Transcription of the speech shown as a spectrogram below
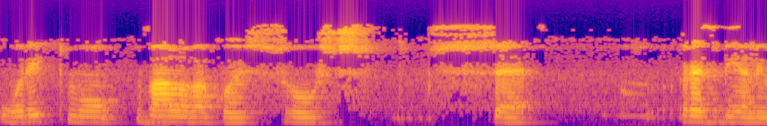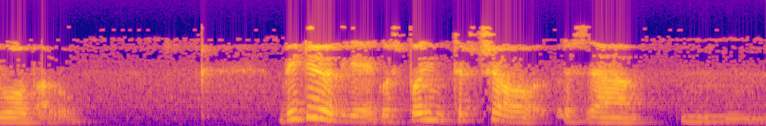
u ritmu valova koje su se razbijali u obalu. Vidio je gdje je gospodin trčao za mm,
